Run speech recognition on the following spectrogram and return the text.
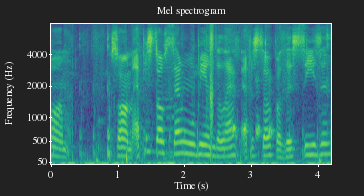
um, so um, episode seven will be in the last episode for this season.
